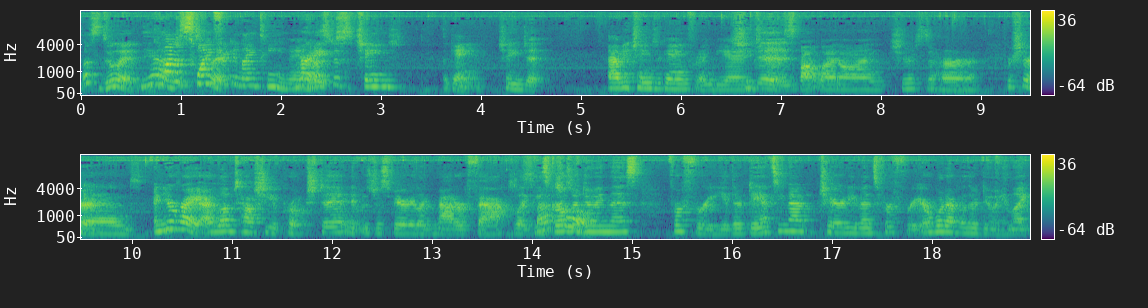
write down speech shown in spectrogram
let's do it. Yeah, Come on, it's twenty freaking nineteen, man. Right. Let's just change the game. Change it Abby changed the game for NBA. She put did. the spotlight on. Cheers to her. for sure. And And you're right. I loved how she approached it, and it was just very like matter of fact. Like these girls are doing this. for free. They're dancing at charity events for free or whatever they're doing. Like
